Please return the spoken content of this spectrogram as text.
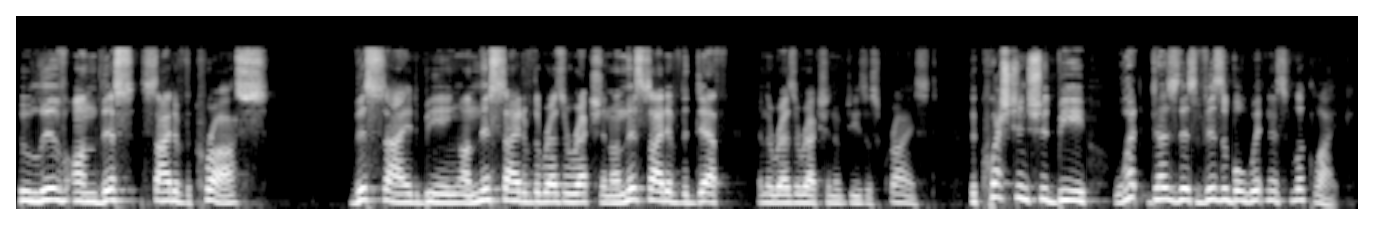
who live on this side of the cross, this side being on this side of the resurrection, on this side of the death and the resurrection of Jesus Christ. The question should be what does this visible witness look like?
